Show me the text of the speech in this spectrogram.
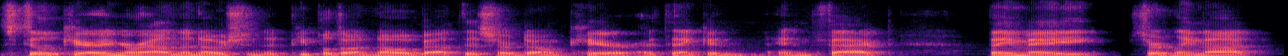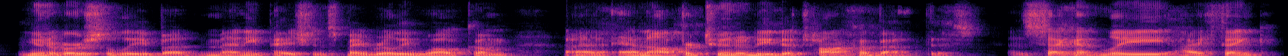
still carrying around the notion that people don't know about this or don't care. I think, in, in fact, they may certainly not universally, but many patients may really welcome uh, an opportunity to talk about this. Secondly, I think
